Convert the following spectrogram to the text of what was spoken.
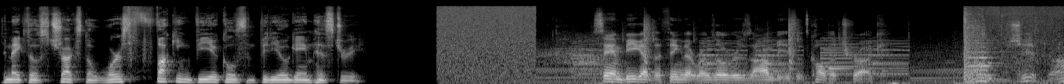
to make those trucks the worst fucking vehicles in video game history. Sam B got the thing that runs over zombies. It's called a truck. Oh shit, bro.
